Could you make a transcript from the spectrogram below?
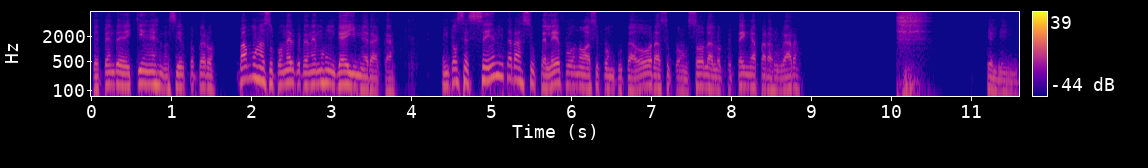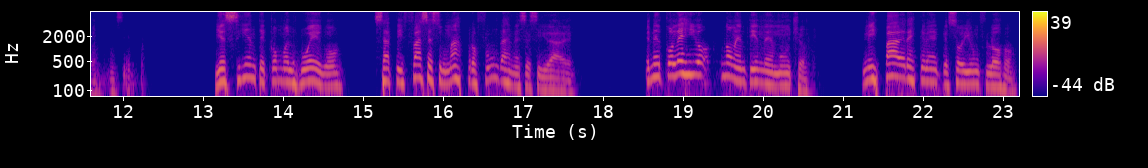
Depende de quién es, ¿no es cierto? Pero vamos a suponer que tenemos un gamer acá. Entonces se entra a su teléfono, a su computadora, a su consola, lo que tenga para jugar. Qué lindo, ¿no es cierto? Y él siente cómo el juego satisface sus más profundas necesidades. En el colegio no me entienden mucho. Mis padres creen que soy un flojo.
